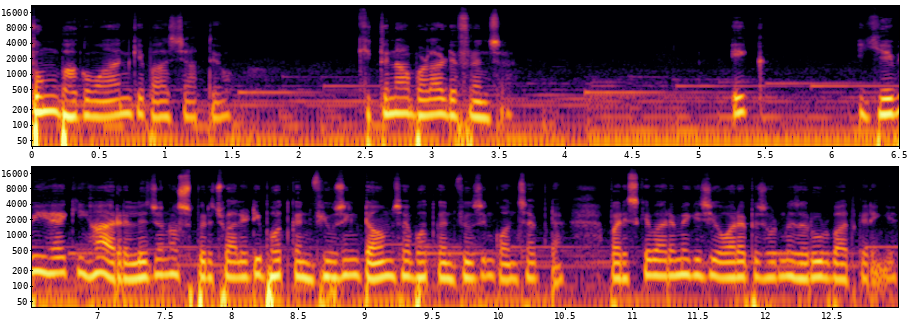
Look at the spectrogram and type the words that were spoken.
तुम भगवान के पास जाते हो। कितना बड़ा डिफरेंस है। एक ये भी है कि हाँ रिलीजन और स्पिरिचुअलिटी बहुत कंफ्यूजिंग टर्म्स है, बहुत कंफ्यूजिंग कॉन्सेप्ट है, पर इसके बारे में किसी और एपिसोड में ज़रूर बात करेंगे।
